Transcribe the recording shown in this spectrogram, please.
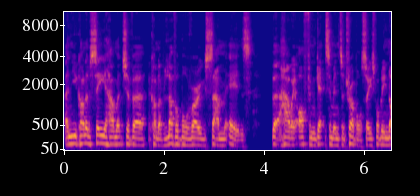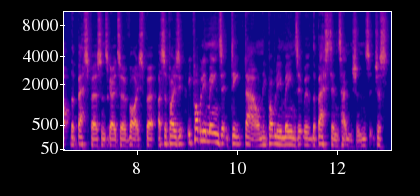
And you kind of see how much of a kind of lovable rogue Sam is, but how it often gets him into trouble. So he's probably not the best person to go to advice. But I suppose he, probably means it deep down. He probably means it with the best intentions. It just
